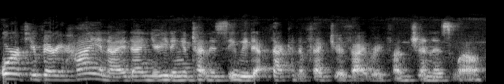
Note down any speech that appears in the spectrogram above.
Or if you're very high in iodine, you're eating a ton of seaweed, that can affect your thyroid function as well.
